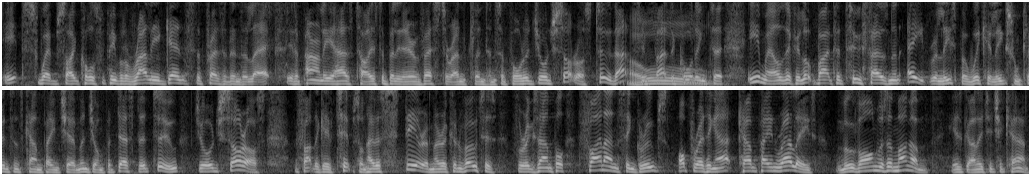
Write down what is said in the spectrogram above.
Its website calls for people to rally against the president elect. It apparently has ties to billionaire investor and Clinton supporter George Soros, too. That's, in fact, Oh. according to emails, if you look back to 2008, released by WikiLeaks from Clinton's campaign chairman, John Podesta, to George Soros. In fact, they gave tips on how to steer American voters. For example, financing groups operating at campaign rallies. Move On was among them. Here's Gayane Chichakyan.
